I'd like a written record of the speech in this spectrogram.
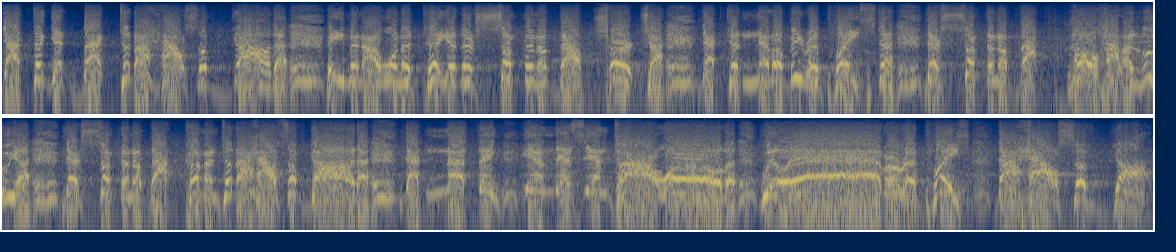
got to get back to the house of God. Amen. I want to tell you there's something about church uh, that can never be replaced. Uh, there's something about Oh, hallelujah. There's something about coming to the house of God uh, that nothing in this entire world will ever replace house of God.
